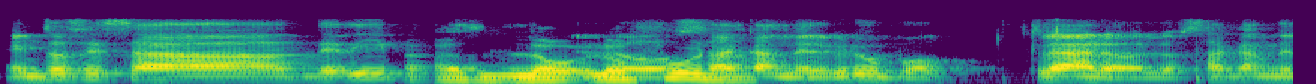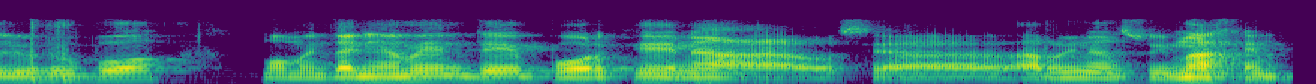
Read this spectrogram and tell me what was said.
Entonces a The Deep ah, lo, lo, lo sacan del grupo. Claro, lo sacan del grupo momentáneamente porque nada, o sea, arruinan su imagen.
